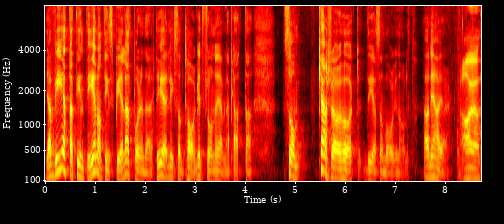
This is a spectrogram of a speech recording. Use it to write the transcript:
jag vet att det inte är någonting spelat på den där. Det är liksom taget från en jävla platta som kanske har hört det som var originalet. Ja, ni hajar. Ja, ja,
